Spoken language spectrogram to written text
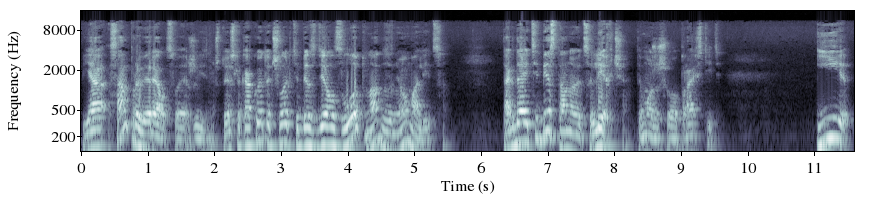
я сам проверял в своей жизни, что если какой-то человек тебе сделал зло, то надо за него молиться. Тогда и тебе становится легче, ты можешь его простить. И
